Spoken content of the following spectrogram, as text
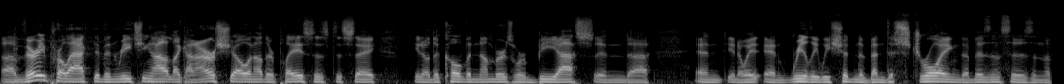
uh, very proactive in reaching out, like on our show and other places, to say, you know, the COVID numbers were BS and. Uh, and you know, it, and really, we shouldn't have been destroying the businesses and the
